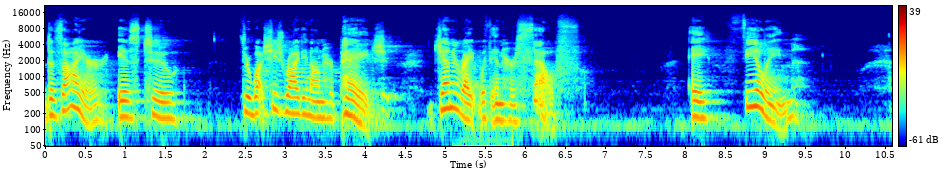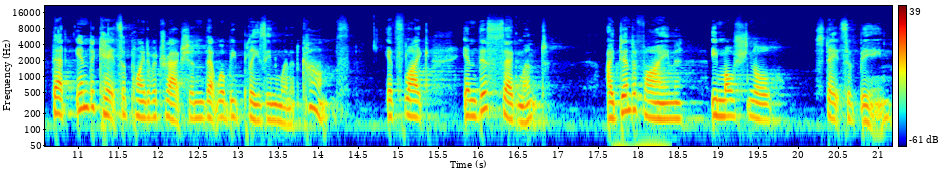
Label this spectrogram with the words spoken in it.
desire is to through what she's writing on her page generate within herself a feeling that indicates a point of attraction that will be pleasing when it comes. It's like in this segment identifying emotional states of being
